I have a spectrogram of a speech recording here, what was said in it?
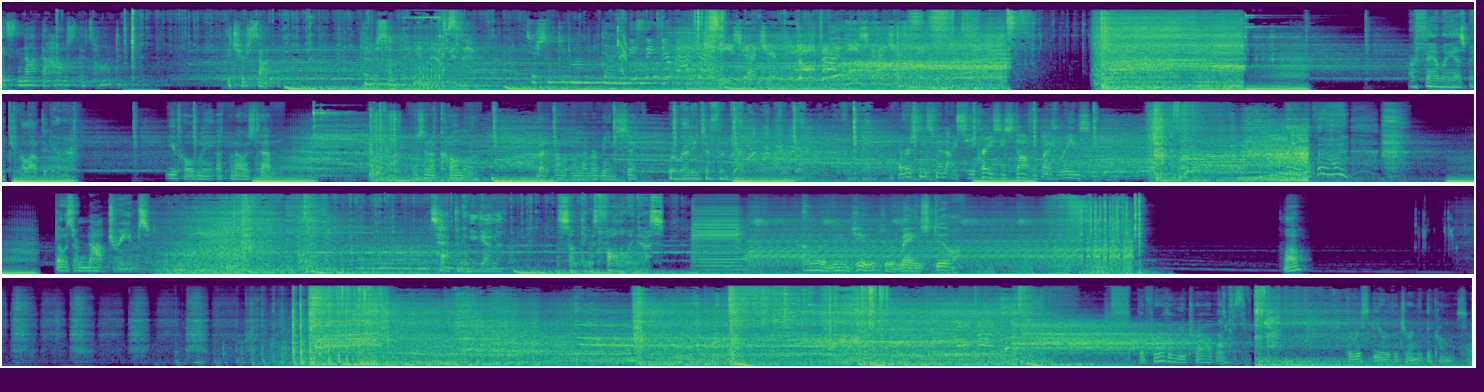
It's not the house that's haunted. It's your son. There is something in there with him. Is there something wrong with Daddy? These things are bad for me. He's got your baby. Dalton! He's got your Our family has been through a lot together. You told me that when I was 10. I was in a coma, but I don't remember being sick. We're ready to forget, forget, forget. Ever since then, I see crazy stuff in my dreams. Those are not dreams. It's happening again. Something is following us. I'm gonna need you to remain still. Hello? The further you travel, the riskier the journey becomes.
